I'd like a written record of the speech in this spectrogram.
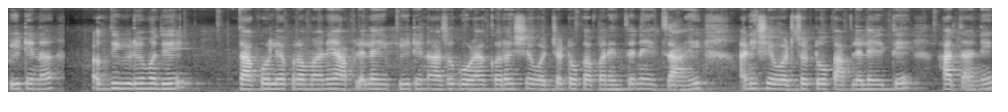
पीठ आहे ना अगदी व्हिडिओमध्ये दाखवल्याप्रमाणे आपल्याला हे पीठ आहे ना असं गोळा करत शेवटच्या टोकापर्यंत न्यायचं आहे. आणि शेवटचं टोक आपल्याला इथे हाताने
